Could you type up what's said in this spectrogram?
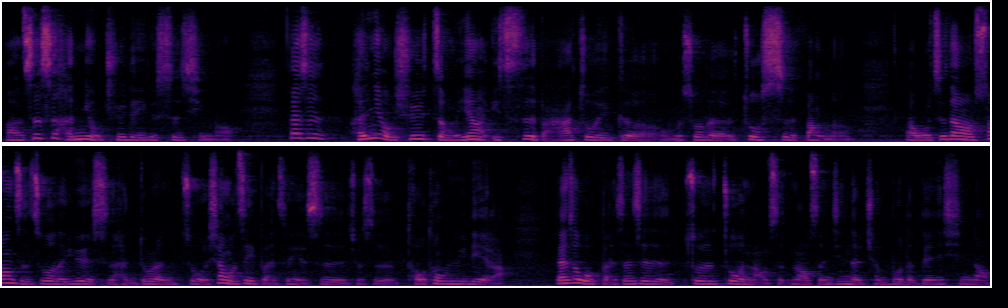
啊，这是很扭曲的一个事情哦。但是很扭曲，怎么样一次把它做一个我们说的做释放呢？啊，我知道双子座的月食很多人做，像我自己本身也是，就是头痛欲裂啦。但是我本身是就是做脑神脑神经的全部的更新哦。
